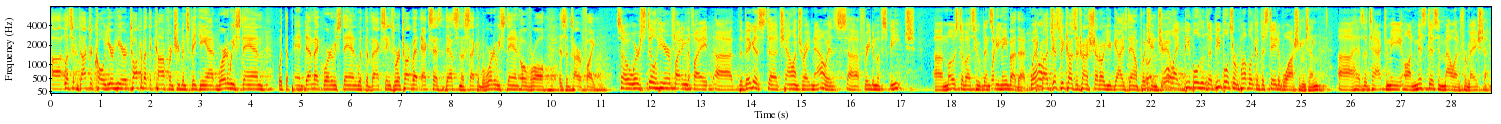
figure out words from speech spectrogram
Uh, listen, Dr. Cole, you're here. Talk about the conference you've been speaking at. Where do we stand with the pandemic? Where do we stand with the vaccines? We're going to talk about excess deaths in a second, but where do we stand overall this entire fight? So we're still here fighting the fight. Uh, the biggest uh, challenge right now is uh, freedom of speech. Uh, most of us who've been. What do you mean by that? Well, because just because they're trying to shut all you guys down, put you in jail. Well, like people, the People's Republic of the State of Washington uh, has attacked me on misdis and malinformation,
